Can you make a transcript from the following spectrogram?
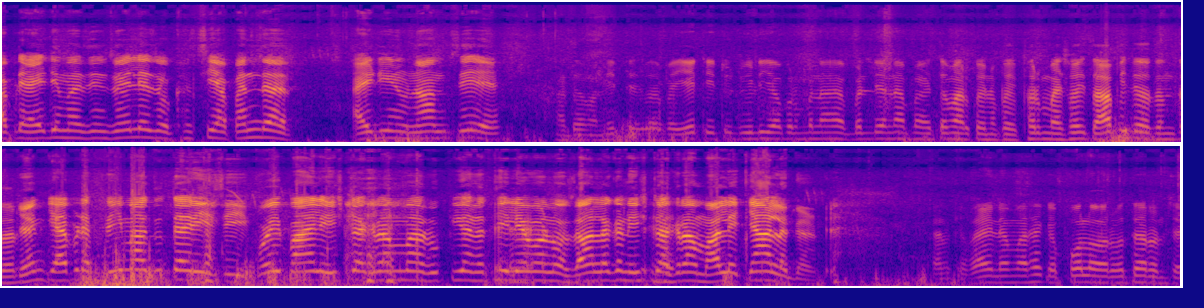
આપણે આઈડી માં જઈને જોઈ લેજો ખસિયા પંદર. આઈડી નું નામ છે. હા તો નીતેશભાઈ ભાઈ એટીટ્યુડ વીડિયો પણ બનાવે બર્થડે ના ભાઈ તમારે કોઈને ભાઈ ફરમાઈશ હોય તો આપી દો તમ તારે. કેમ કે આપણે ફ્રી માં જ ઉતારીએ છીએ. કોઈ પાસે ઇન્સ્ટાગ્રામમાં રૂપિયા નથી લેવાનો જ્યાં લગન ઇન્સ્ટાગ્રામ હાલે ક્યાં લગન. કારણ કે ભાઈને અમારે છે કે ફોલોવર વધારો છે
